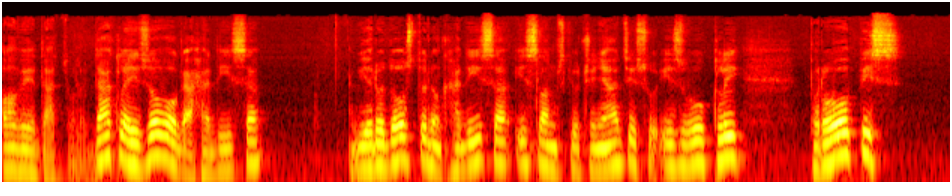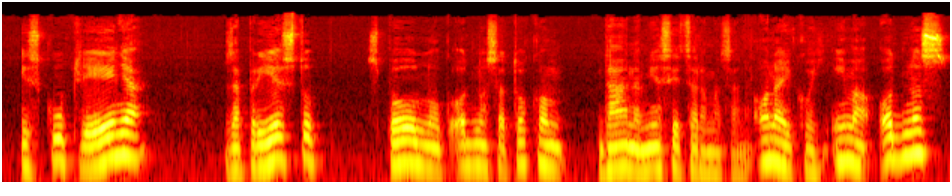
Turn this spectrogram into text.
ove datule. Dakle, iz ovoga hadisa, vjerodostojnog hadisa, islamski učenjaci su izvukli propis iskupljenja za prijestup spolnog odnosa tokom dana mjeseca Ramazana. Onaj koji ima odnos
